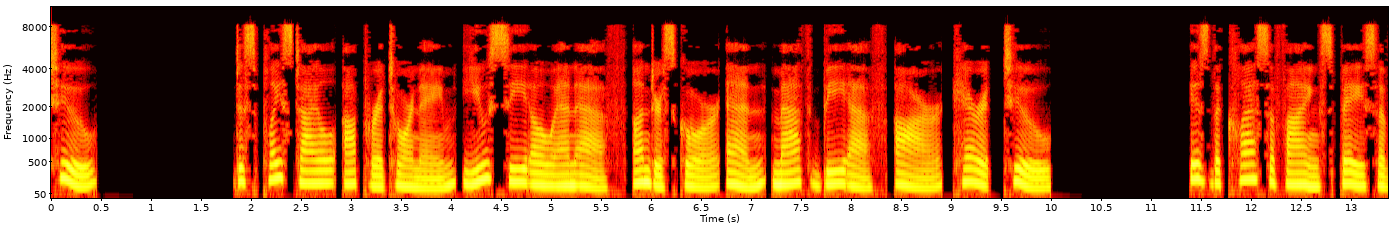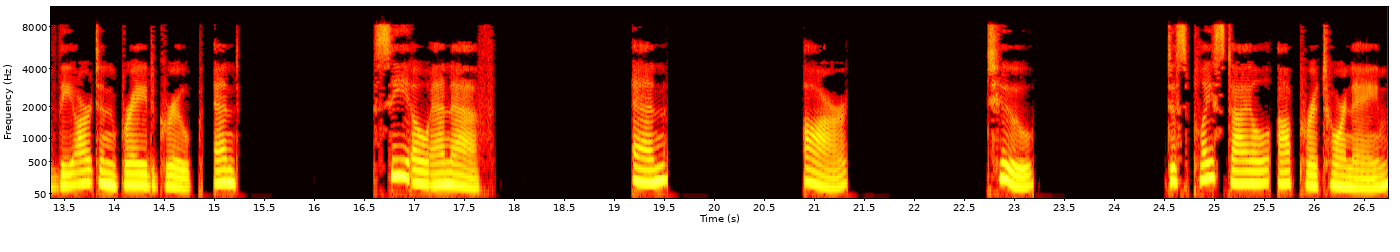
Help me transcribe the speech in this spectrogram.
2 display style operator name uconf underscore n math bf r caret 2 is the classifying space of the Artin braid group and conf n r 2 display style operator name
